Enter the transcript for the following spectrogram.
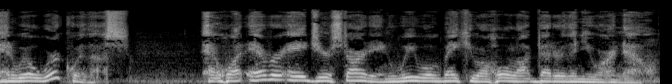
and will work with us. At whatever age you're starting, we will make you a whole lot better than you are now.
